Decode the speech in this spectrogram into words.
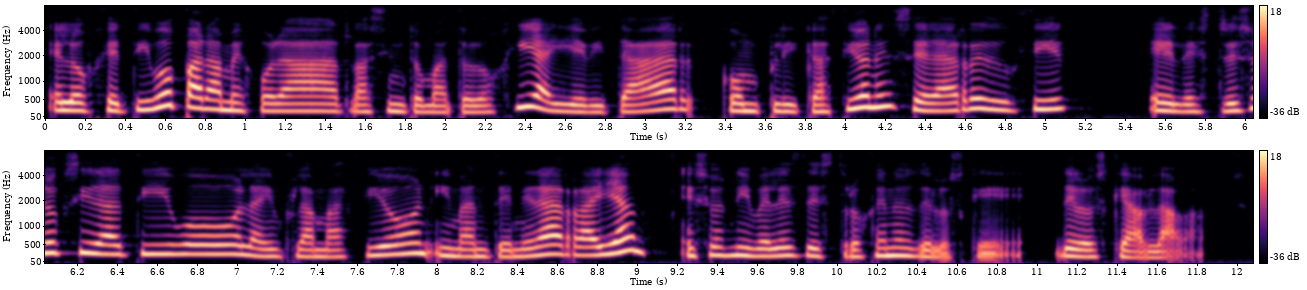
el objetivo para mejorar la sintomatología y evitar complicaciones será reducir el estrés oxidativo, la inflamación y mantener a raya esos niveles de estrógenos de los que, de los que hablábamos.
